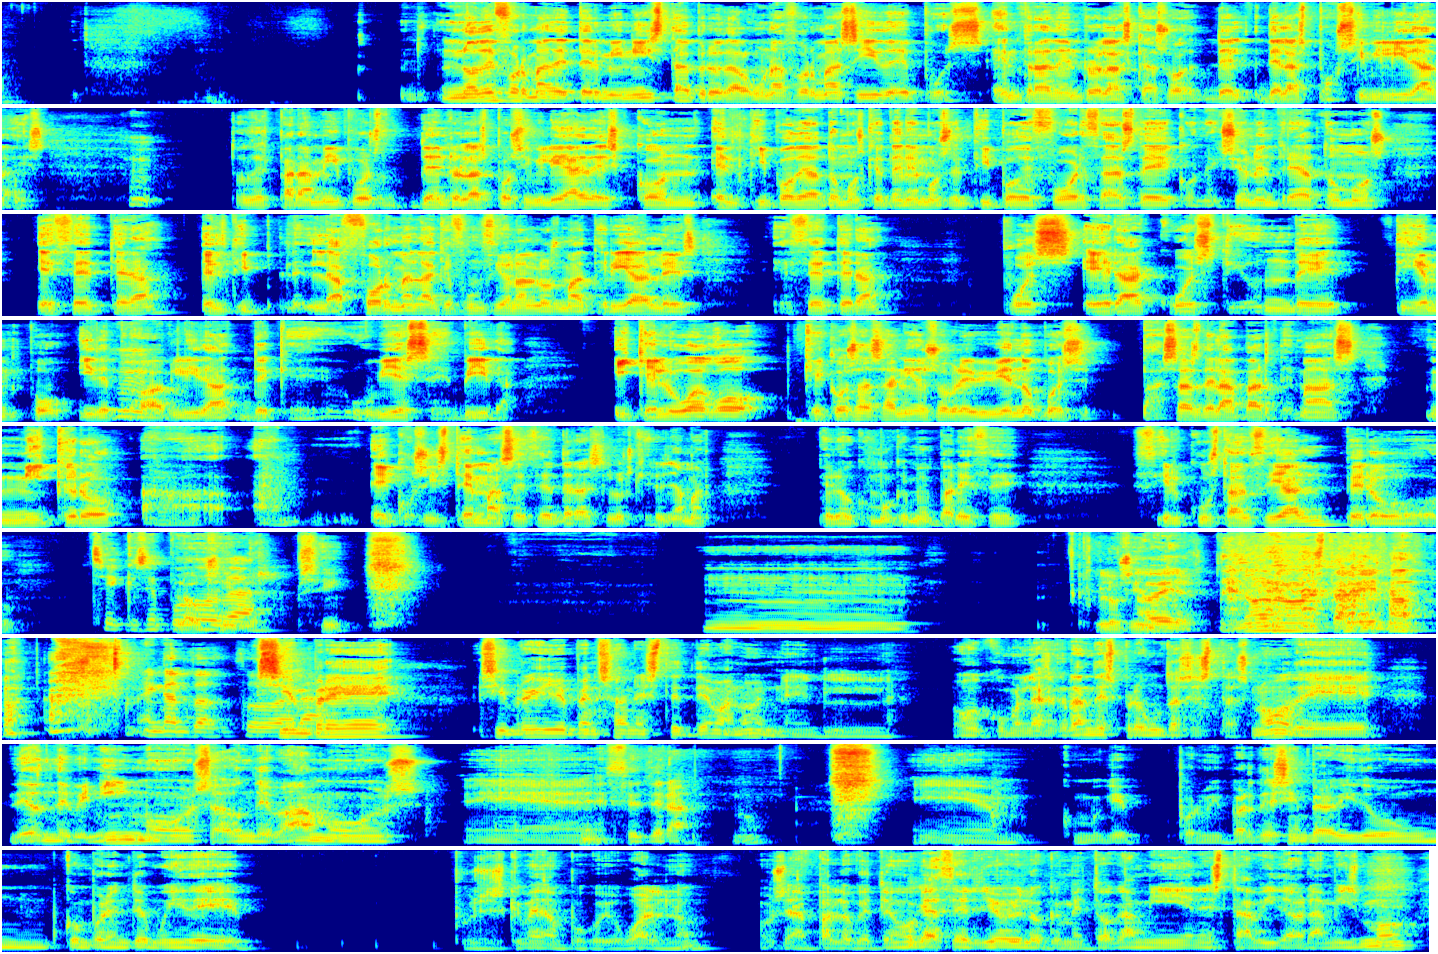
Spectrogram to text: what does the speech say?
no de forma determinista, pero de alguna forma sí, de, pues entra dentro de las, de, de las posibilidades. Entonces, para mí, pues dentro de las posibilidades, con el tipo de átomos que tenemos, el tipo de fuerzas de conexión entre átomos, etcétera, el tip- la forma en la que funcionan los materiales, etcétera, pues era cuestión de tiempo y de probabilidad de que hubiese vida. Y que luego, qué cosas han ido sobreviviendo, pues pasas de la parte más micro a, a ecosistemas, etcétera, si los quieres llamar. Pero como que me parece circunstancial, pero Sí, que se pudo plausible. dar. Sí, Mm, lo a siento. ver, no, no, está bien. Me ha encantado todo. Siempre, siempre que yo he pensado en este tema, ¿no? En el, o como en las grandes preguntas estas, ¿no? De, de dónde venimos, a dónde vamos, eh, etcétera, ¿no? Eh, como que por mi parte siempre ha habido un componente muy de, pues es que me da un poco igual, ¿no? O sea, para lo que tengo que hacer yo y lo que me toca a mí en esta vida ahora mismo,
